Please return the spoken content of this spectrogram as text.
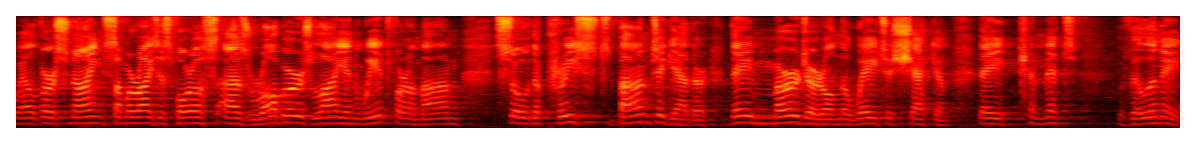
Well, verse 9 summarizes for us as robbers lie in wait for a man, so the priests band together. They murder on the way to Shechem. They commit villainy,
